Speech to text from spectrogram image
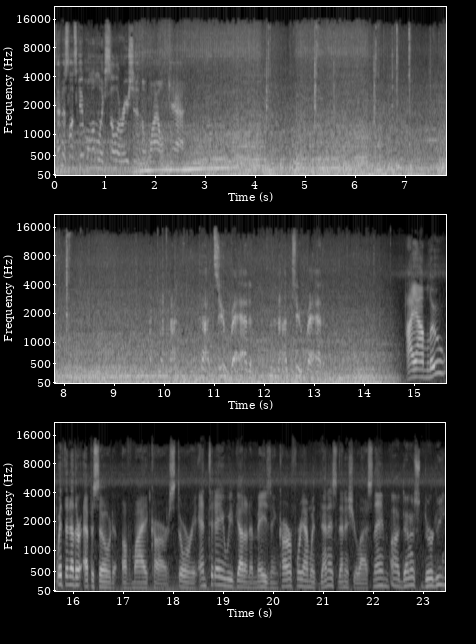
Dennis, let's give him a little acceleration in the Wildcat. Not too bad. Not too bad. Hi, I'm Lou with another episode of My Car Story. And today we've got an amazing car for you. I'm with Dennis. Dennis, your last name? Uh, Dennis Doerge.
